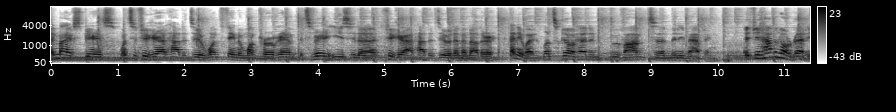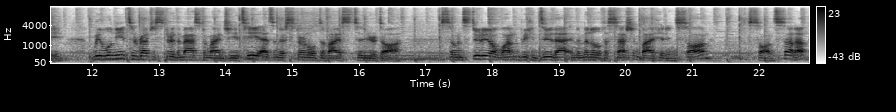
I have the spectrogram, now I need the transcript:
In my experience, once you figure out how to do one thing in one program, it's very easy to figure out how to do it in another. Anyway, let's go ahead and move on to MIDI mapping. If you haven't already, we will need to register the Mastermind GT as an external device to your DAW. So in Studio One, we can do that in the middle of a session by hitting Song, Song Setup,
